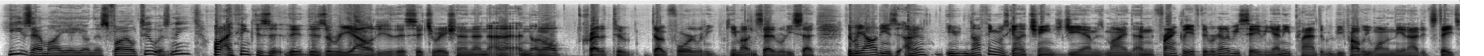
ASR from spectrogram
He's MIA on this file too, isn't he? Well, I think there's a there's a reality to this situation, and and, and, and all credit to Doug Ford when he came out and said what he said. The reality is, I mean, nothing was going to change GM's mind, and frankly, if they were going to be saving any plant, it would be probably one in the United States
